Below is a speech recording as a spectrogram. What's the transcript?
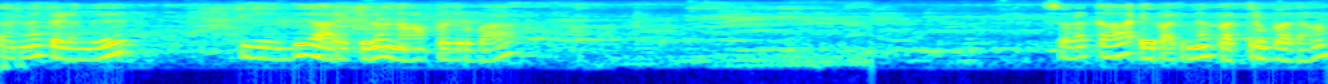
கருணக்கிழங்கு. இது வந்து அரை கிலோ நாற்பது ரூபா. சுரக்காய் இது பார்த்திங்கன்னா பத்து ரூபா தான்.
